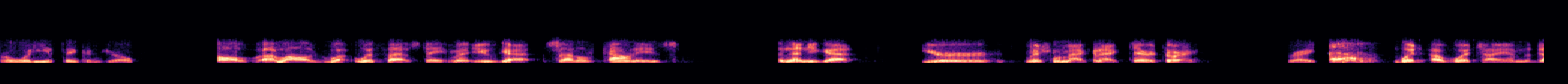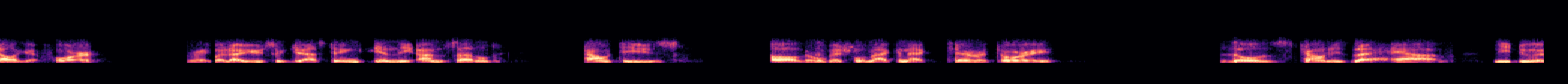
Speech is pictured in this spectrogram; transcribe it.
Well, what are you thinking, Joe? Oh, uh, well, with that statement, you've got settled counties, and then you got your Michilimackinac territory, Right, which, of which I am the delegate for. right. But are you suggesting in the unsettled counties of No. the Michilimackinac territory, those counties that have need to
